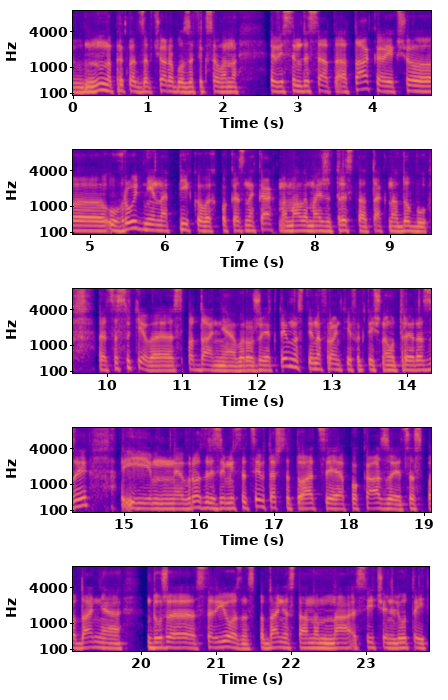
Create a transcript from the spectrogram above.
Ну, наприклад, завчора було зафіксовано 80 атак. Якщо е, у грудні на пікових показниках ми мали майже 300 атак на добу. Е, Це суттєве спадання ворожої активності на фронті, фактично у три рази. І в розрізі місяців теж ситуація показує це спадання дуже серйозне спадання станом на січень-лютий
